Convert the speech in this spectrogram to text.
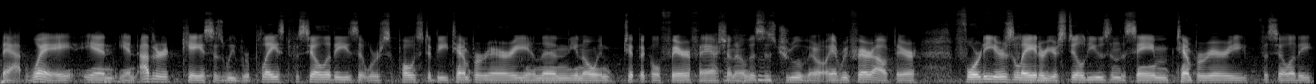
that way. In in other cases, we've replaced facilities that were supposed to be temporary, and then you know, in typical fair fashion, now this is true of every fair out there. Forty years later, you're still using the same temporary facility.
